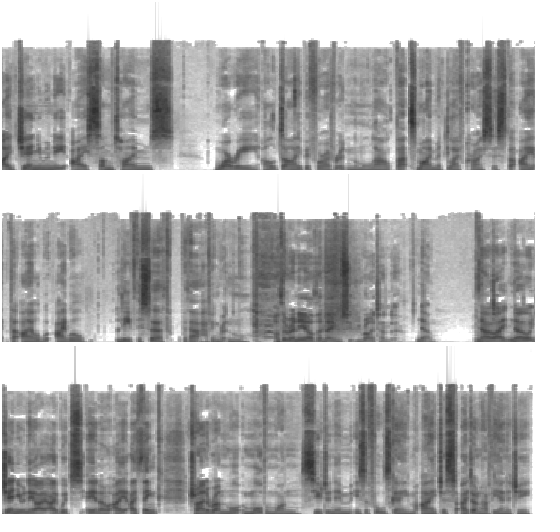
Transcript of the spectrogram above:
I genuinely, I sometimes worry I'll die before I've written them all out. That's my midlife crisis. That I that I'll I will leave this earth without having written them all. Are there any other names that you write under? No. No, I no. Genuinely, I, I would. You know, I, I think trying to run more more than one pseudonym is a fool's game. I just I don't have the energy.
